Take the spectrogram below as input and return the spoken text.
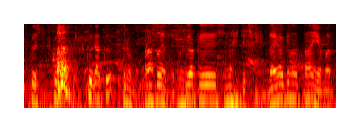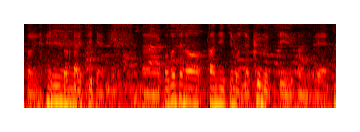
復復学復学？するもんねあそうですね、うん。復学しないといけない、大学の単位をまず取れないと取らないといけない、あー今年の漢字一文字は組むっていう感じで、う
